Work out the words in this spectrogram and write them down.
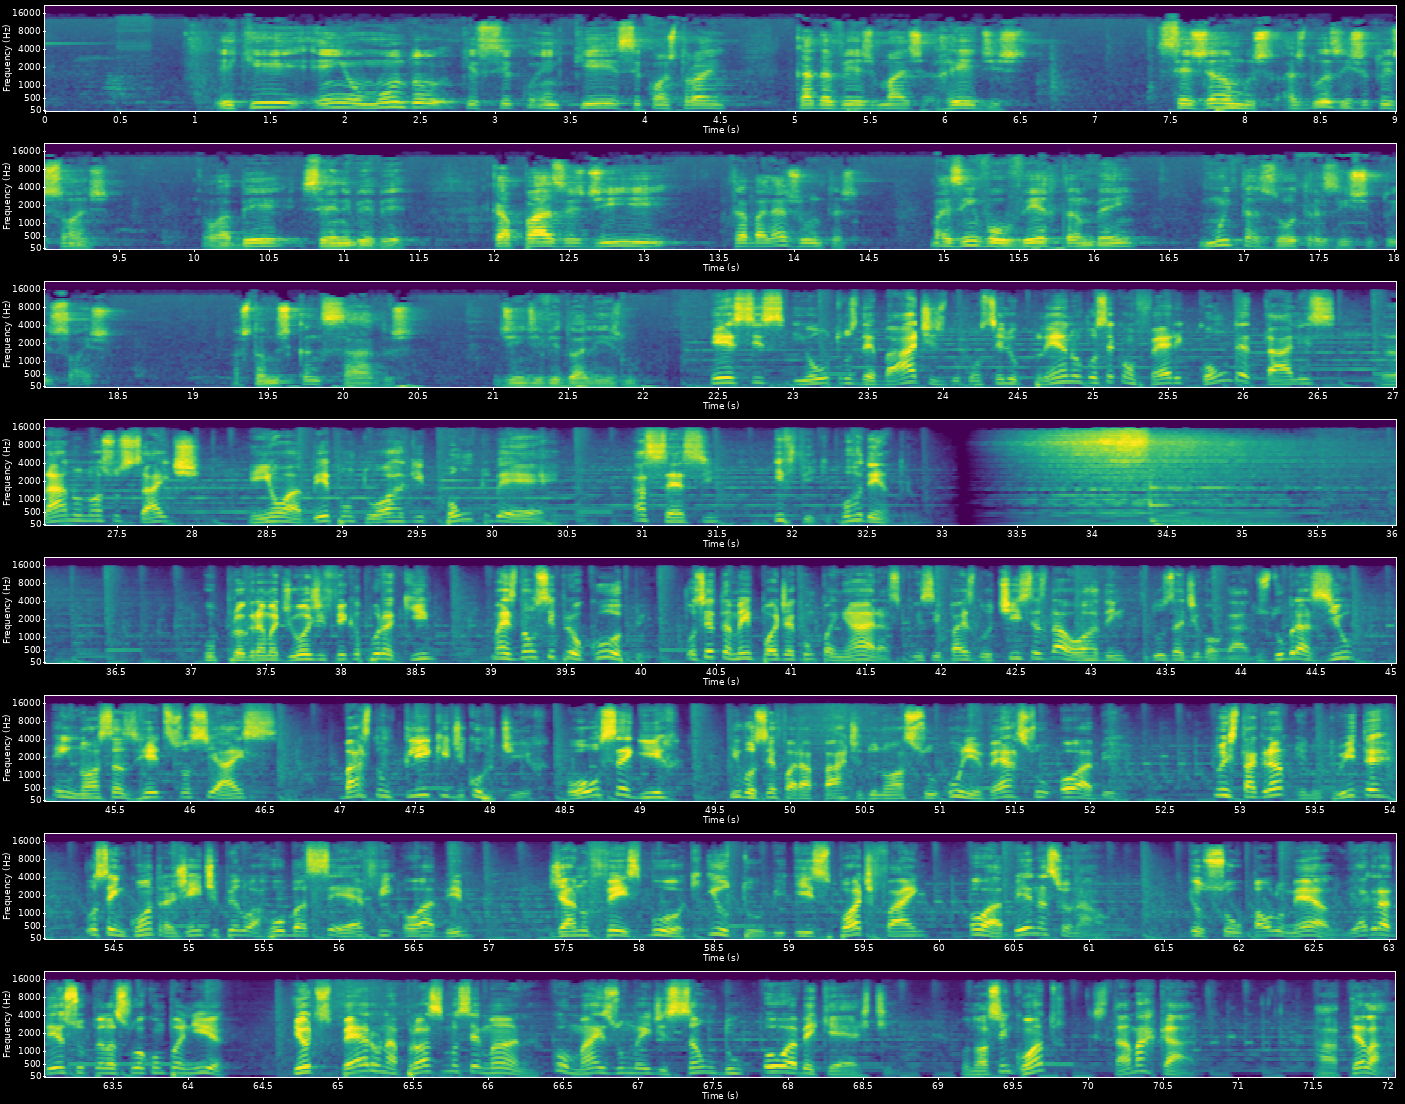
E que em um mundo que se, em que se constroem cada vez mais redes, sejamos as duas instituições, OAB e CNBB, capazes de trabalhar juntas, mas envolver também muitas outras instituições. Nós estamos cansados de individualismo. Esses e outros debates do Conselho Pleno você confere com detalhes lá no nosso site em oab.org.br. Acesse e fique por dentro. O programa de hoje fica por aqui. Mas não se preocupe, você também pode acompanhar as principais notícias da Ordem dos Advogados do Brasil em nossas redes sociais. Basta um clique de curtir ou seguir e você fará parte do nosso universo OAB. No Instagram e no Twitter, você encontra a gente pelo CFOAB. Já no Facebook, YouTube e Spotify, OAB Nacional. Eu sou o Paulo Melo e agradeço pela sua companhia. Eu te espero na próxima semana com mais uma edição do OABcast. O nosso encontro está marcado. Até lá!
